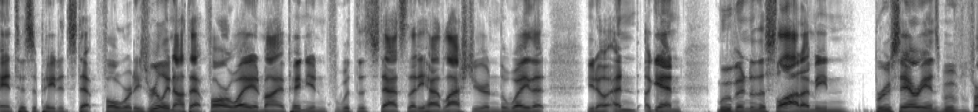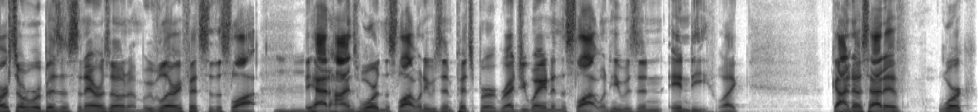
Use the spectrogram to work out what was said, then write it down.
anticipated step forward. He's really not that far away, in my opinion, with the stats that he had last year and the way that, you know, and again, move into the slot. I mean, Bruce Arians moved first order of business in Arizona, moved Larry Fitz to the slot. Mm-hmm. He had Hines Ward in the slot when he was in Pittsburgh, Reggie Wayne in the slot when he was in Indy. Like, guy knows how to work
